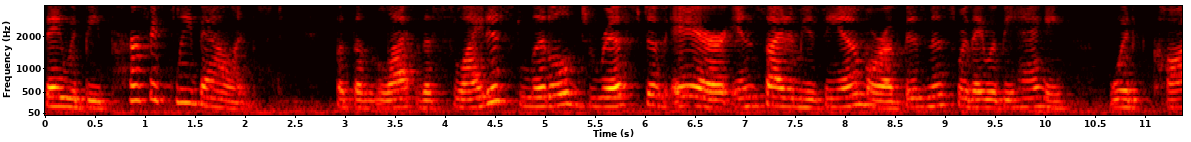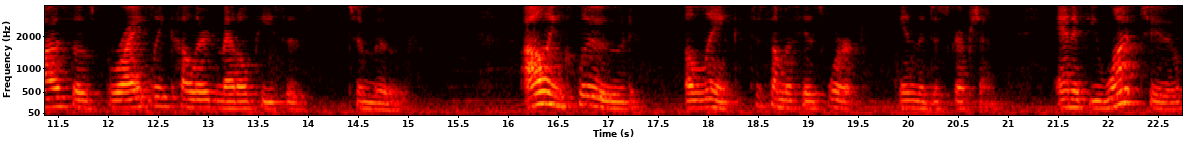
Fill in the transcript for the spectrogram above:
they would be perfectly balanced. But the, the slightest little drift of air inside a museum or a business where they would be hanging would cause those brightly colored metal pieces to move. I'll include a link to some of his work in the description. And if you want to,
